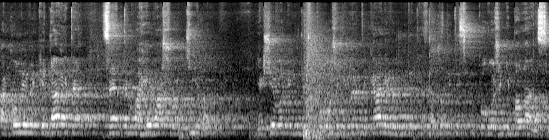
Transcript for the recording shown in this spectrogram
а коли ви кидаєте центр ваги вашого тіла, якщо вони будуть в положенні вертикалі, ви будете знаходитись у положенні балансу.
